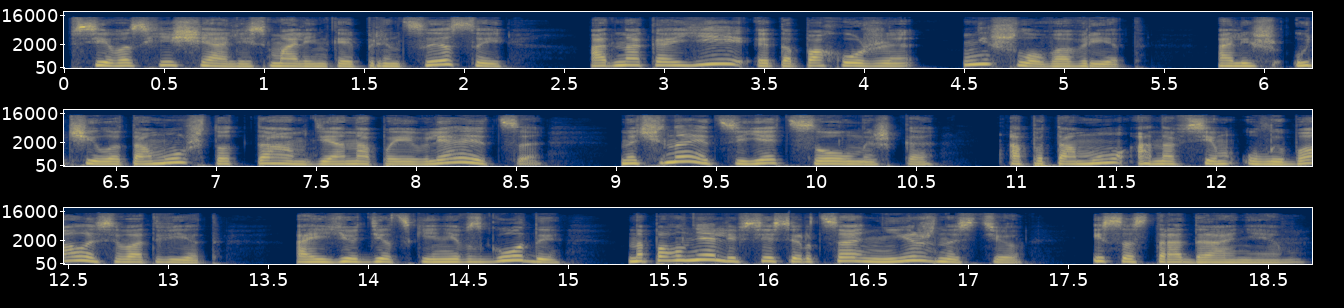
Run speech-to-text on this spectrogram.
Все восхищались маленькой принцессой, однако ей это, похоже, не шло во вред, а лишь учило тому, что там, где она появляется, начинает сиять солнышко, а потому она всем улыбалась в ответ, а ее детские невзгоды наполняли все сердца нежностью и состраданием.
